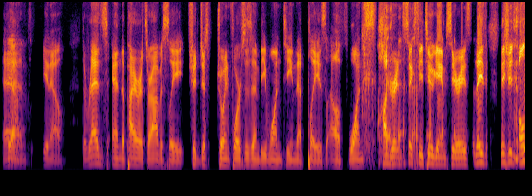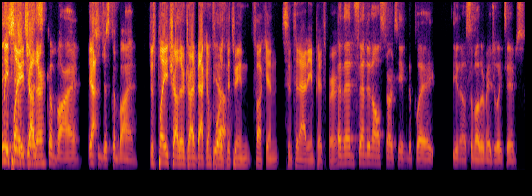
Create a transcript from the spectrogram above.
Yeah. And you know, the Reds and the Pirates are obviously should just join forces and be one team that plays off once 162 game series. They they should only They play should each just other. Combine. They Yeah. should just combine. Just play each other, drive back and forth Yeah. between fucking Cincinnati and Pittsburgh. And then send an all star team to play, you know, some other major league teams.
